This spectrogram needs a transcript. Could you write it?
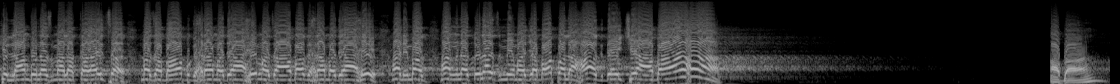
की लांबूनच मला कळायचं. माझा बाप घरामध्ये आहे माझा आबा घरामध्ये आहे. आणि मग अंगणात माध्यमातूनच मी माझ्या बापाला हाक द्यायचे आबा. आबा.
